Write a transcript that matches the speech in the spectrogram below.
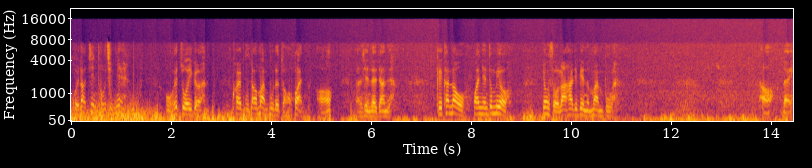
回到镜头前面，我会做一个快步到慢步的转换。好，像现在这样子，可以看到我完全都没有用手拉，它就变成慢步了。好，来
